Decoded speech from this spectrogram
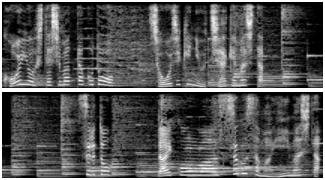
恋をしてしまったことを正直に打ち明けました。すると、大根はすぐさま言いました。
